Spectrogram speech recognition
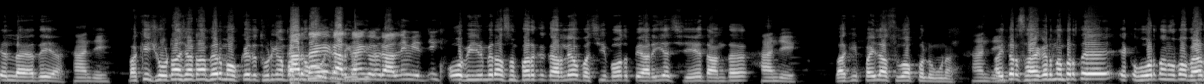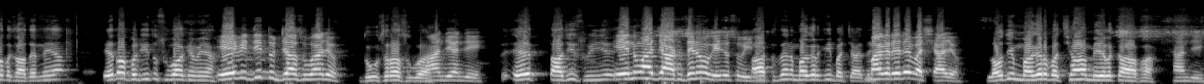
ਇਹ ਲੈਦੇ ਆ। ਹਾਂਜੀ। ਬਾਕੀ ਛੋਟਾ ਛਾਟਾ ਫਿਰ ਮੌਕੇ ਤੇ ਥੋੜੀਆਂ ਕਰ ਦਾਂਗੇ ਕਰ ਦਾਂਗੇ ਕੋਈ ਗੱਲ ਨਹੀਂ ਵੀਰ ਜੀ। ਉਹ ਵੀਰ ਮੇਰਾ ਸੰਪਰਕ ਕਰ ਲਿਓ ਬੱਚੀ ਬਹੁਤ ਪਿਆਰੀ ਆ 6 ਦੰਦ। ਹਾਂਜੀ। ਬਾਕੀ ਪਹਿਲਾ ਸੂਆ ਪਲੂਣ ਆ। ਹਾਂਜੀ। ਇਧਰ ਸੈਕਿੰਡ ਨੰਬਰ ਤੇ ਇੱਕ ਹੋਰ ਤੁਹਾਨੂੰ ਆਪਾਂ ਬੈਡ ਦਿਖਾ ਦਿੰਨੇ ਆ। ਇਹਦਾ ਬਲਜੀਤ ਸੂਆ ਕਿਵੇਂ ਆ? ਇਹ ਵੀਰ ਜੀ ਦੂਜਾ ਸੂਆ ਜੋ। ਦੂਸਰਾ ਸੂਆ। ਹਾਂਜੀ ਹਾਂਜੀ। ਤੇ ਇਹ ਤਾਜੀ ਸੂਈ ਏ। ਇਹਨੂੰ ਅੱਜ 8 ਦਿਨ ਹੋ ਗਏ ਜੋ ਸੂਈ ਨੂੰ। 8 ਦਿਨ ਮਗਰ ਕੀ ਬੱਚਾ ਇਹਦੇ? ਮਗਰ ਇਹਦੇ ਵੱਛਾ ਜੋ। ਲਓ ਜੀ ਮਗਰ ਬੱਚਾ ਮੇਲ ਕਾਫ ਆ। ਹਾਂਜੀ।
